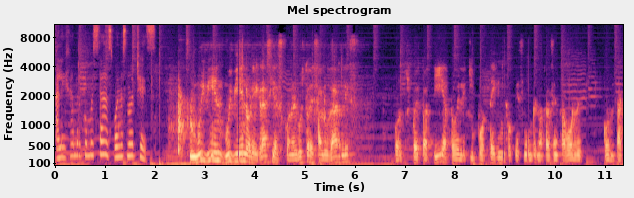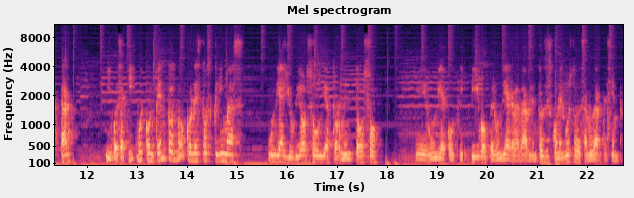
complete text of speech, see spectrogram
Alejandro, ¿cómo estás? Buenas noches. Muy bien, muy bien, Lore, gracias. Con el gusto de saludarles, por supuesto a ti, a todo el equipo técnico que siempre nos hacen favor de contactar. Y pues aquí muy contentos, ¿no? Con estos climas, un día lluvioso, un día tormentoso, eh, un día conflictivo, pero un día agradable. Entonces, con el gusto de saludarte siempre.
